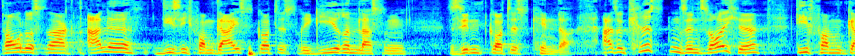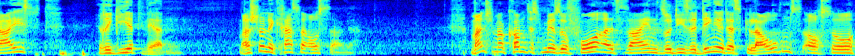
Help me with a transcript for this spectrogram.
Paulus sagt, alle, die sich vom Geist Gottes regieren lassen, sind Gottes Kinder. Also Christen sind solche, die vom Geist regiert werden. Ist schon eine krasse Aussage. Manchmal kommt es mir so vor, als seien so diese Dinge des Glaubens auch so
